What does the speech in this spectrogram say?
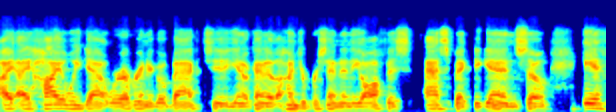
I, I highly doubt we're ever going to go back to, you know, kind of the 100% in the office aspect again. So if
